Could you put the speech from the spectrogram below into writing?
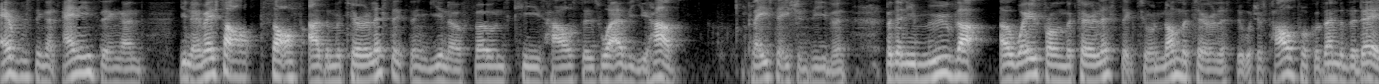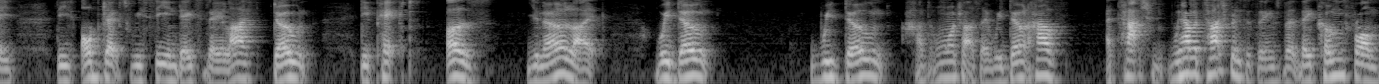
everything and anything, and you know, it may start start off as a materialistic thing. You know, phones, keys, houses, whatever you have, PlayStations even. But then you move that away from materialistic to a non-materialistic, which is powerful because end of the day, these objects we see in day to day life don't depict us. You know, like we don't, we don't. How do what am I trying to say? We don't have attachment. We have attachment to things, but they come from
